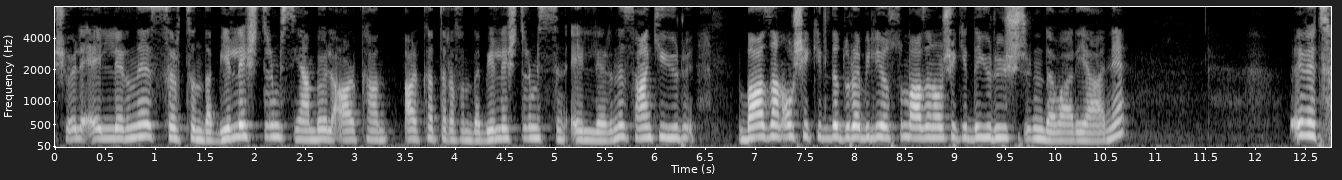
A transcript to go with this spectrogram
şöyle ellerini sırtında birleştirmişsin. Yani böyle arkan, arka tarafında birleştirmişsin ellerini. Sanki yürü bazen o şekilde durabiliyorsun. Bazen o şekilde yürüyüşün de var yani. Evet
